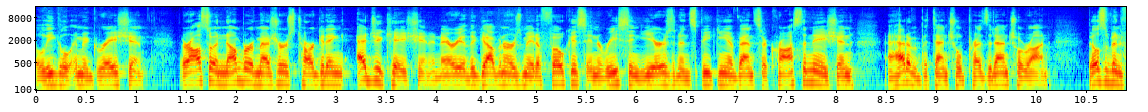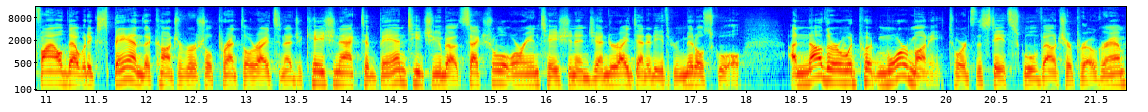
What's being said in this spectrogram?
illegal immigration. There are also a number of measures targeting education, an area the governor has made a focus in recent years and in speaking events across the nation ahead of a potential presidential run. Bills have been filed that would expand the controversial Parental Rights in Education Act to ban teaching about sexual orientation and gender identity through middle school. Another would put more money towards the state school voucher program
